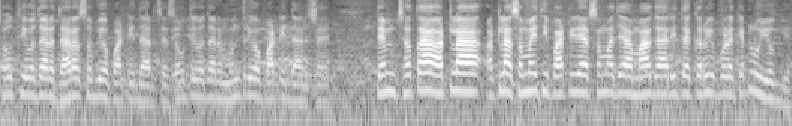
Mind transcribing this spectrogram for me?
સૌથી વધારે ધારાસભ્યો પાટીદાર છે, સૌથી વધારે મંત્રીઓ પાટીદાર છે. તેમ છતાં આટલા આટલા સમયથી પાટીદાર સમાજે આ માગ આ રીતે કરવી પડે કેટલું યોગ્ય?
